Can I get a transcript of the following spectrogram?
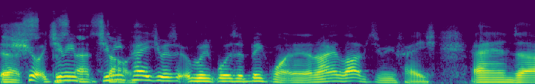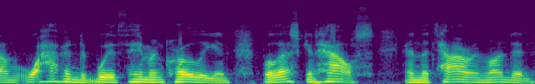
uh, sure. Jimmy uh, Jimmy. Page was, was was a big one, and I love Jimmy Page. And um, what happened with him and Crowley and Boleskine House and the Tower in London,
